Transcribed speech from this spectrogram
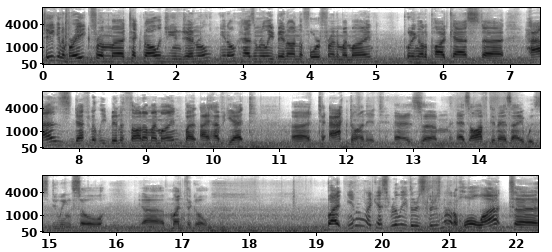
taking a break from uh, technology in general. You know, hasn't really been on the forefront of my mind. Putting out a podcast uh, has definitely been a thought on my mind, but I have yet uh, to act on it as um, as often as I was doing so uh, a month ago. But you know, I guess really there's there's not a whole lot uh,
